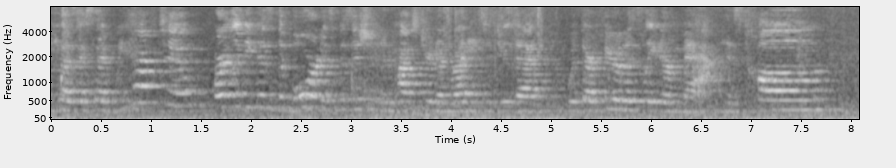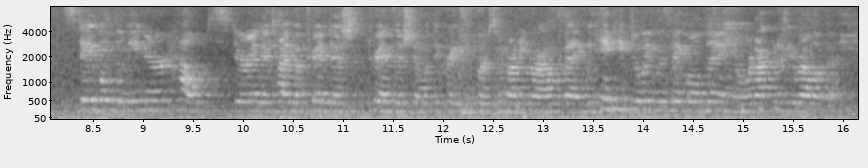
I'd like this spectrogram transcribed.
because I said we have to, partly because the board is positioned and postured and ready to do that with our fearless leader, Matt. His calm, stable demeanor helps during a time of transition with the crazy person running around saying, we can't keep doing the same old thing and we're not going to be relevant.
